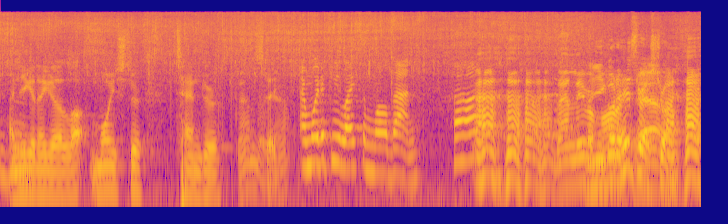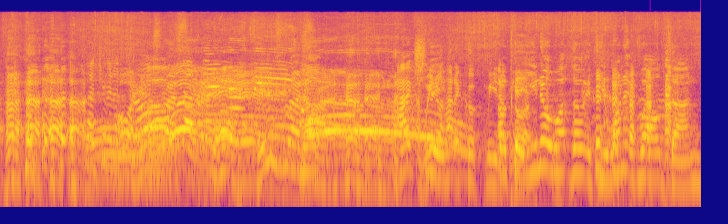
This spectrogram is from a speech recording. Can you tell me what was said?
and Mm-hmm. you're gonna get a lot moister, tender, steak. And what if you like them well done? Then leave Then him you go to on. his restaurant. Thought you were Oh, gonna throw something. Actually, We know how to cook meat up Okay, north. you know what though? If you want it well done,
